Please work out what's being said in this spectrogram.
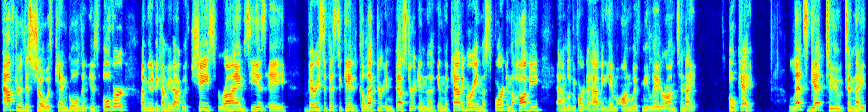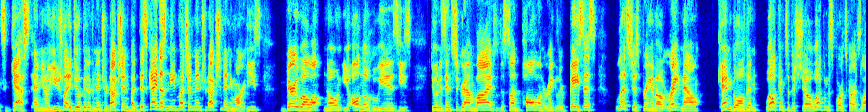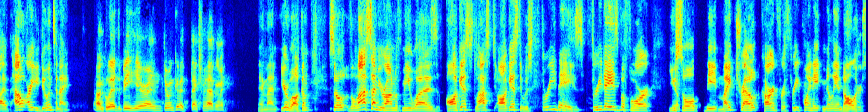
after this show with Ken Goldin is over. I'm going to be coming back with Chase Rhymes. He is a very sophisticated collector investor in the in the category in the sport in the hobby and i'm looking forward to having him on with me later on tonight. Okay let's get to tonight's guest. And you know usually i do a bit of an introduction but this guy doesn't need much of an introduction anymore. He's very well known. You all know who he is. He's doing his instagram lives with his son paul on a regular basis Let's just bring him out right now. Ken Goldin, welcome to the show. Welcome to Sports Cards Live. How are you doing tonight? I'm glad to be here and doing good. Thanks for having me. Hey, man, you're welcome. So, the last time you were on with me was August, last August. It was three days, three days before you yep. sold the Mike Trout card for $3.8 million. The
